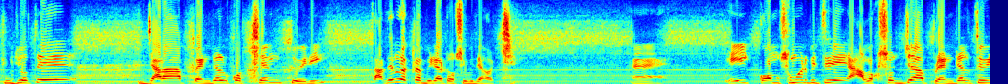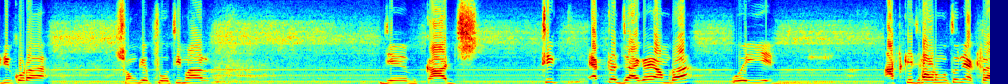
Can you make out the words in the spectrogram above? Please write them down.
পুজোতে যারা প্যান্ডেল করছেন তৈরি, তাদেরও একটা বিরাট অসুবিধা হচ্ছে। হ্যাঁ এই কম সময়ের ভিতরে আলোকসজ্জা, প্যান্ডেল তৈরি করা সঙ্গে প্রতিমার যে কাজ, ঠিক একটা জায়গায় আমরা ওই আটকে যাওয়ার মতনই একটা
